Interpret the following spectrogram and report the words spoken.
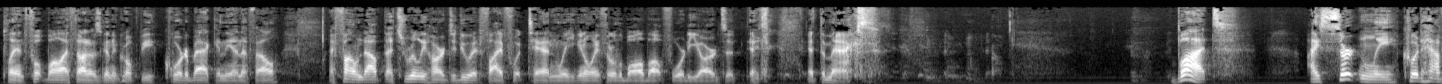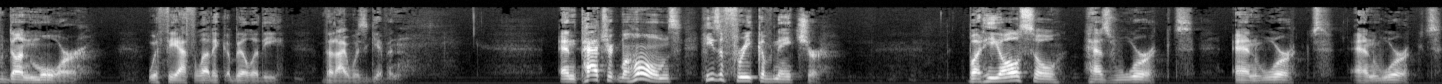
playing football, I thought I was going to grow up to be a quarterback in the NFL. I found out that's really hard to do at five foot ten, when you can only throw the ball about forty yards at, at, at the max. But I certainly could have done more with the athletic ability that I was given. And Patrick Mahomes, he's a freak of nature. But he also has worked and worked and worked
